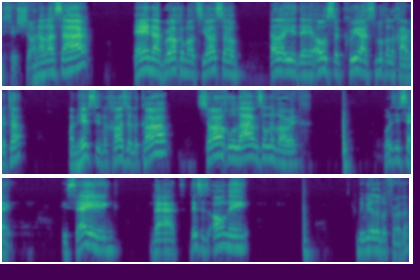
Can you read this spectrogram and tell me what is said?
say Shon al Asar, ein ha-brocha motzioso, ela yidei osa kriya smucha lechavrita, What does he say? He's saying that this is only, let me read a little bit further.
